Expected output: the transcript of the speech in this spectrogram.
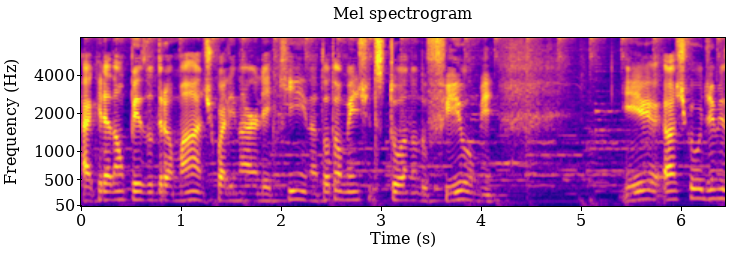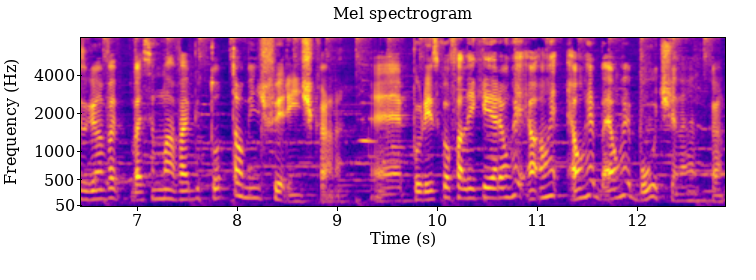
Aí queria dar um peso dramático ali na Arlequina, totalmente destoando do filme. E acho que o James Gunn vai, vai ser uma vibe totalmente diferente, cara. É por isso que eu falei que era um, é um, é um, é um reboot, né, cara?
